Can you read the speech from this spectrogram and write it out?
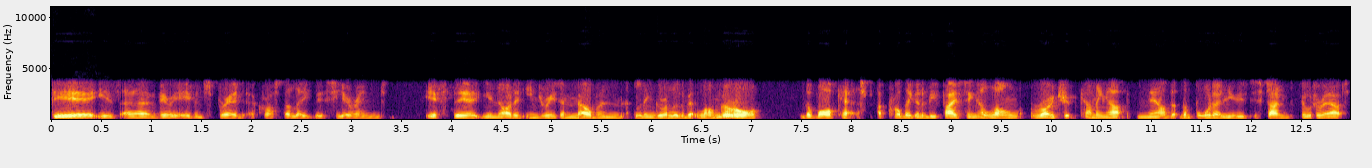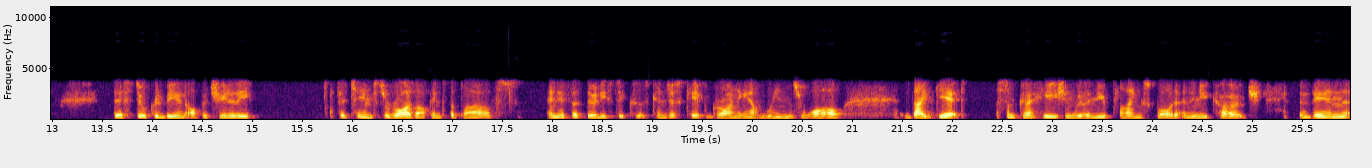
there is a very even spread across the league this year. And if the United injuries in Melbourne linger a little bit longer or the Wildcats are probably going to be facing a long road trip coming up now that the border news is starting to filter out. There still could be an opportunity for teams to rise up into the playoffs. And if the 36ers can just keep grinding out wins while they get some cohesion with a new playing squad and a new coach, then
